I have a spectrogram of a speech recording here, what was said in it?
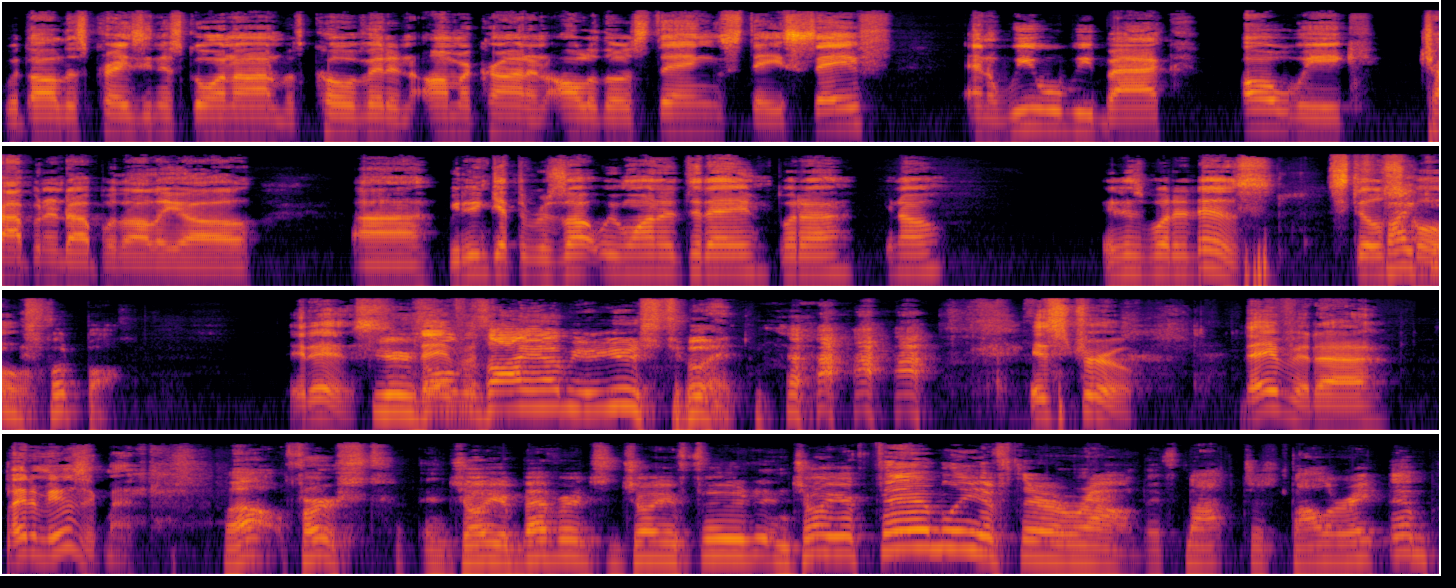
with all this craziness going on with COVID and Omicron and all of those things. Stay safe, and we will be back all week chopping it up with all of y'all. Uh, we didn't get the result we wanted today, but uh, you know, it is what it is. Still. Vikings football. It is. You're as old as I am, you're used to it. it's true. David, uh, play the music, man. Well, first, enjoy your beverage, enjoy your food, enjoy your family if they're around. If not, just tolerate them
